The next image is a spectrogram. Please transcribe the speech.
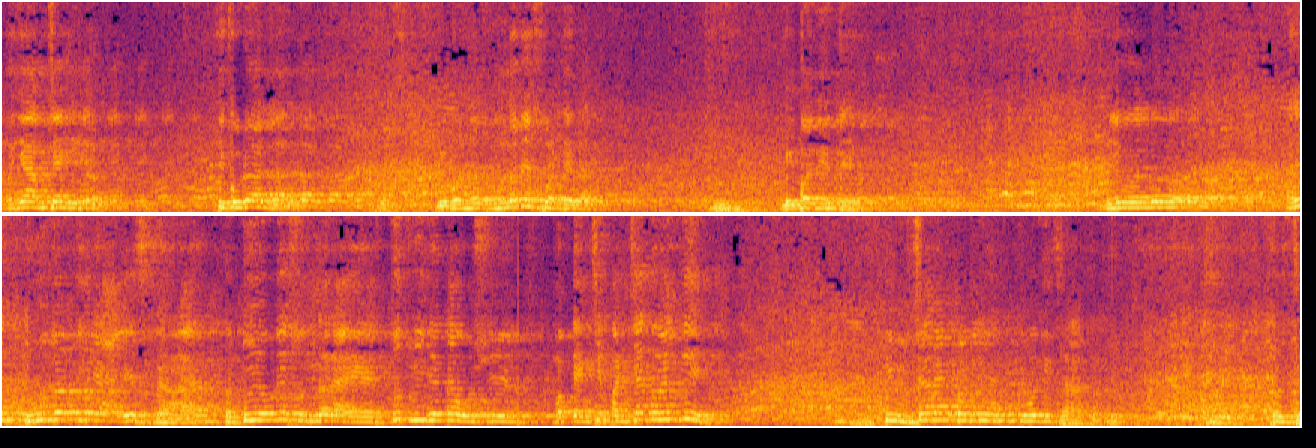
म्हणजे आमच्या हिनं. ती कुठं आणला मी बोललो होणार स्पर्धेला मी पण येते. मी बोललो अरे तू जर तिथे आलीस ना तर तू एवढी सुंदर आहेस तूच विजेता होशील. मग त्यांची पंचायत होईल की? ती विचारायला पडली आणि तू बोलली जात तूच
